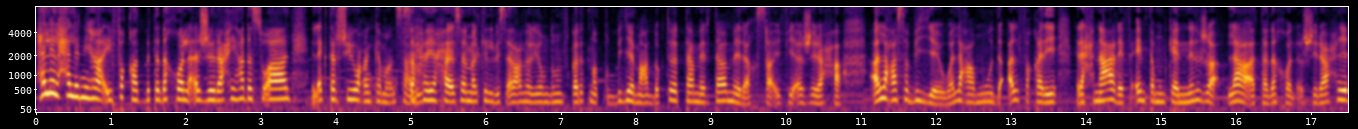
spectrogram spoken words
هل الحل النهائي فقط بالتدخل الجراحي؟ هذا السؤال الأكثر شيوعا كمان سالي. صحيح سلمى الكل بيسأل عنه اليوم ضمن فقرتنا الطبية مع الدكتور تامر تامر أخصائي في الجراحة الجراحة العصبية والعمود الفقري. رح نعرف إمتى ممكن نلجأ للتدخل الجراحي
